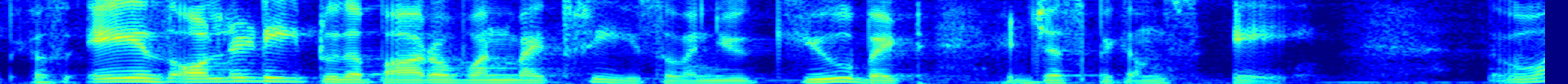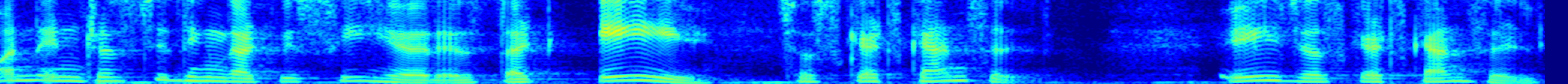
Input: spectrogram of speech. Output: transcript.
because a is already to the power of 1 by 3 so when you cube it it just becomes a. One interesting thing that we see here is that a just gets cancelled. A just gets cancelled.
